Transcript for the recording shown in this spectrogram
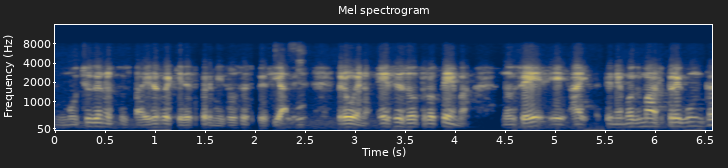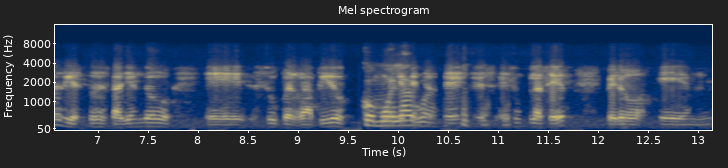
en muchos de nuestros países requieres permisos especiales. Pero bueno, ese es otro tema. No sé, eh, tenemos más preguntas y esto se está yendo eh, súper rápido. Como el agua. Es, un placer, pero eh,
